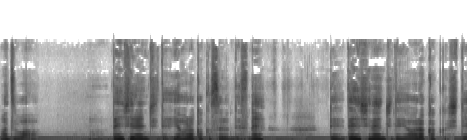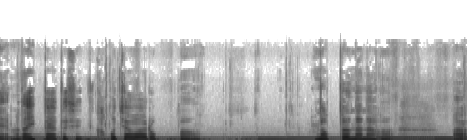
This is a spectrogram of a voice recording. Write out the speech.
まずは電子レンジで柔らかくするんですね。で電子レンジで柔らかくして、まあ、大体私かぼちゃは6分。6分7分。まあ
